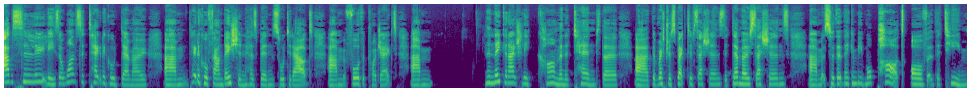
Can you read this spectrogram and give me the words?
Absolutely. So once the technical demo, um, technical foundation has been sorted out um, for the project, um, then they can actually come and attend the uh, the retrospective sessions, the demo sessions, um, so that they can be more part of the team.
